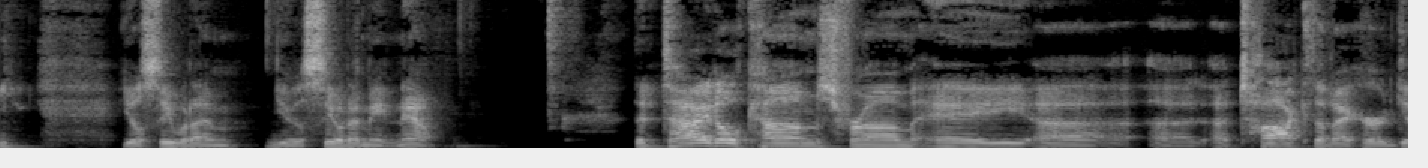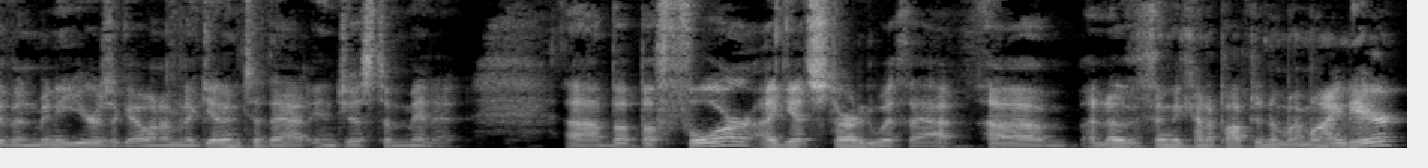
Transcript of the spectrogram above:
you'll see what I'm you'll see what I mean. Now, the title comes from a, uh, a, a talk that I heard given many years ago, and I'm going to get into that in just a minute. Uh, but before I get started with that, um, another thing that kind of popped into my mind here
